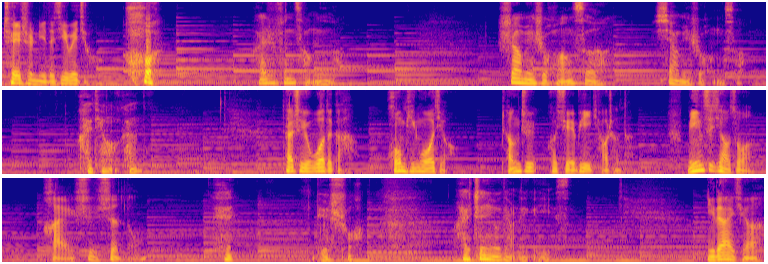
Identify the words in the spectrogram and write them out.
这是你的鸡尾酒，嚯，还是分层的呢。上面是黄色，下面是红色，还挺好看的。它是由沃德嘎、红苹果酒、橙汁和雪碧调成的，名字叫做海市蜃楼。嘿，你别说，还真有点那个意思。你的爱情啊，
